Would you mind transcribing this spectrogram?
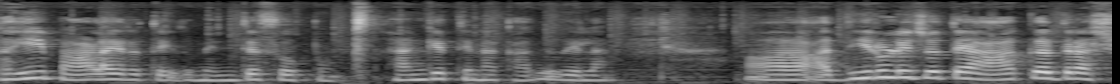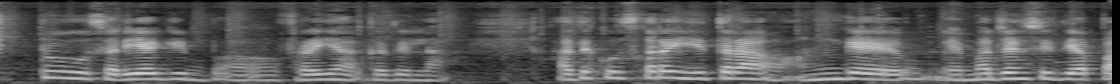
ಕಹಿ ಭಾಳ ಇರುತ್ತೆ ಇದು ಮೆಂತ್ಯ ಸೊಪ್ಪು, ಹಾಗೆ ತಿನ್ನೋಕ್ಕಾಗೋದಿಲ್ಲ ಅದು ಈರುಳ್ಳಿ ಜೊತೆ ಹಾಕಿದ್ರೆ ಅಷ್ಟು ಸರಿಯಾಗಿ ಬ ಫ್ರೈ ಆಗೋದಿಲ್ಲ. ಅದಕ್ಕೋಸ್ಕರ ಈ ಥರ ಹಂಗೆ ಎಮರ್ಜೆನ್ಸಿ ಇದೆಯಪ್ಪ,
